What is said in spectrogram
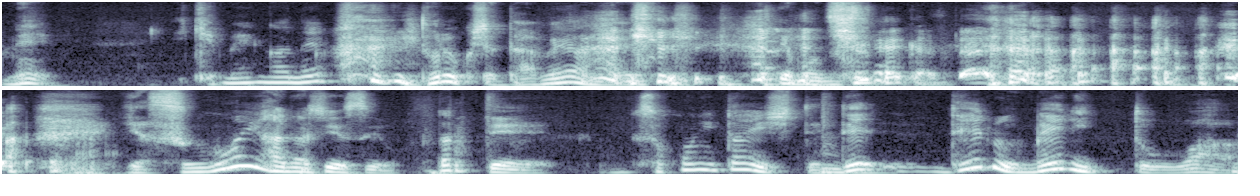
ね、イケメンがね、努力しちゃダメなんだよ。いやもうず違うから。いや、すごい話ですよ。だって、そこに対してで、出るメリットは、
